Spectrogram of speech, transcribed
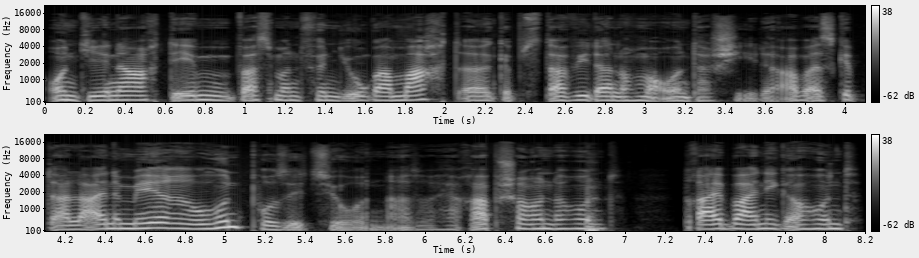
Und je nachdem, was man für ein Yoga macht, äh, gibt es da wieder nochmal Unterschiede. Aber es gibt alleine mehrere Hundpositionen. Also herabschauender Hund, dreibeiniger Hund,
